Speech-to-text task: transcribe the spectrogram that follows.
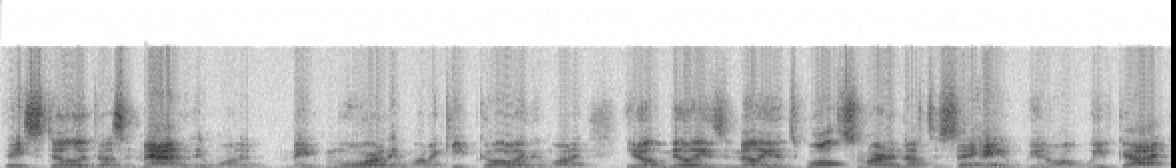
they still it doesn't matter. They want to make more. They want to keep going. They want to you know millions and millions. Walt's smart enough to say, hey, you know we've got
